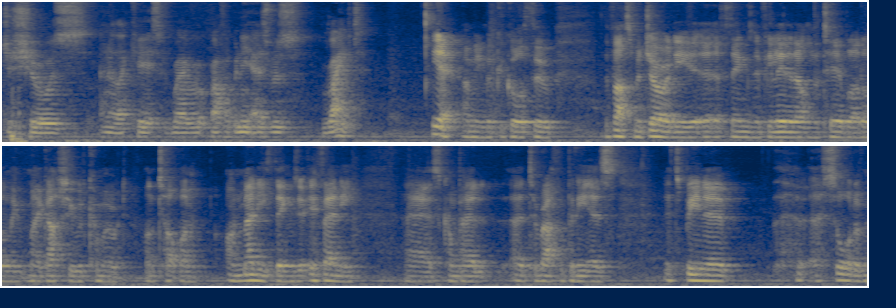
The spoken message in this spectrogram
just shows another case of where Rafa Benitez was right. Yeah, I mean, we could go through the vast majority of things. and If you laid it out on the table, I don't think Mike Ashley would come out on top on, on many things, if any, uh, as compared uh, to Rafa Benitez. It's been a, a sort of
